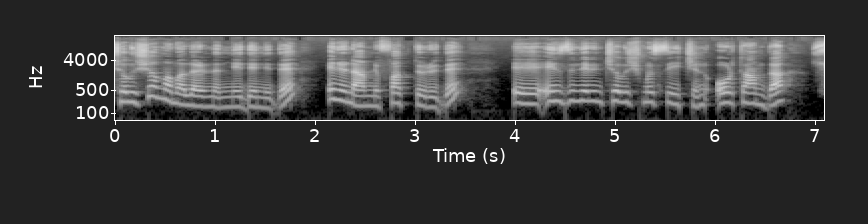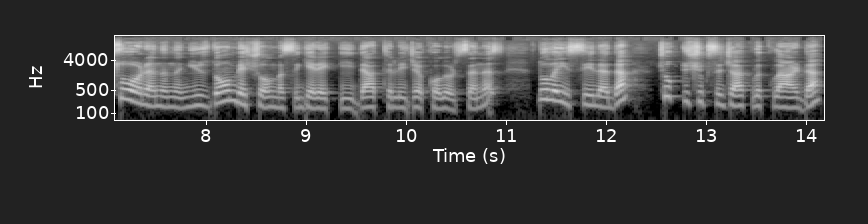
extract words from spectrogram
çalışamamalarının nedeni de en önemli faktörü de e, enzimlerin çalışması için ortamda su oranının %15 olması gerektiği de hatırlayacak olursanız. Dolayısıyla da çok düşük sıcaklıklarda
